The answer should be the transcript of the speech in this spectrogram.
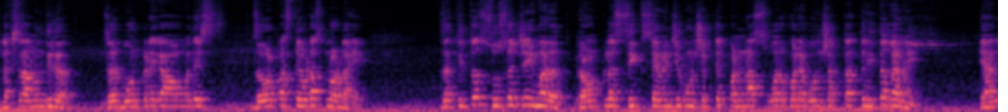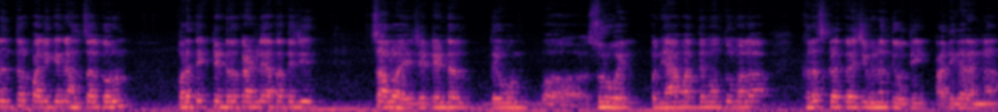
लक्षात आणून दिलं जर बोनकडे गावामध्ये जवळपास तेवढाच प्लॉट आहे. जर तिथं सुसज्ज इमारत ग्राउंड प्लस सिक्स सेव्हनची बनू शकते पन्नास वर खोल्या बनू शकतात तर इथं का नाही? यानंतर पालिकेने हालचाल करून परत एक टेंडर काढले. आता त्याची चालू आहे जे टेंडर देऊन सुरू होईल. पण या माध्यमातून मला खरंच कळकळीची विनंती होती अधिकाऱ्यांना.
